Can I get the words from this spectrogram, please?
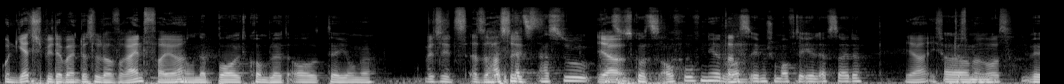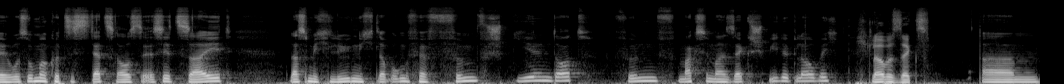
Und jetzt spielt er bei Düsseldorf Rheinfire. Ja, und der ballt komplett out, der Junge. Willst du jetzt, also hast du kannst, jetzt, hast du, kannst Ja. du es kurz aufrufen hier? Du Dann- warst eben schon mal auf der ELF-Seite. ja, ich suche das mal Ähm, raus. Wir suchen mal kurz die Stats raus. Der ist jetzt seit, lass mich lügen, ich glaube ungefähr fünf Spielen dort. Fünf, maximal sechs Spiele, glaube ich. Ich glaube sechs. Ähm,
